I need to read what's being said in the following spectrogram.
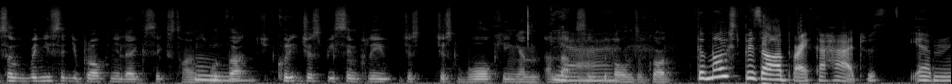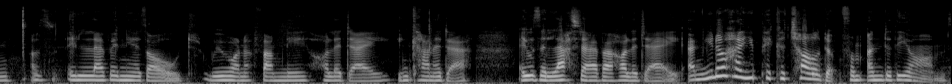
So when you said you've broken your leg six times, Hmm. would that could it just be simply just just walking and, and that's it? The bones have gone. the most bizarre break I had was um, I was 11 years old. We were on a family holiday in Canada. It was the last day of our holiday, and you know how you pick a child up from under the arms.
